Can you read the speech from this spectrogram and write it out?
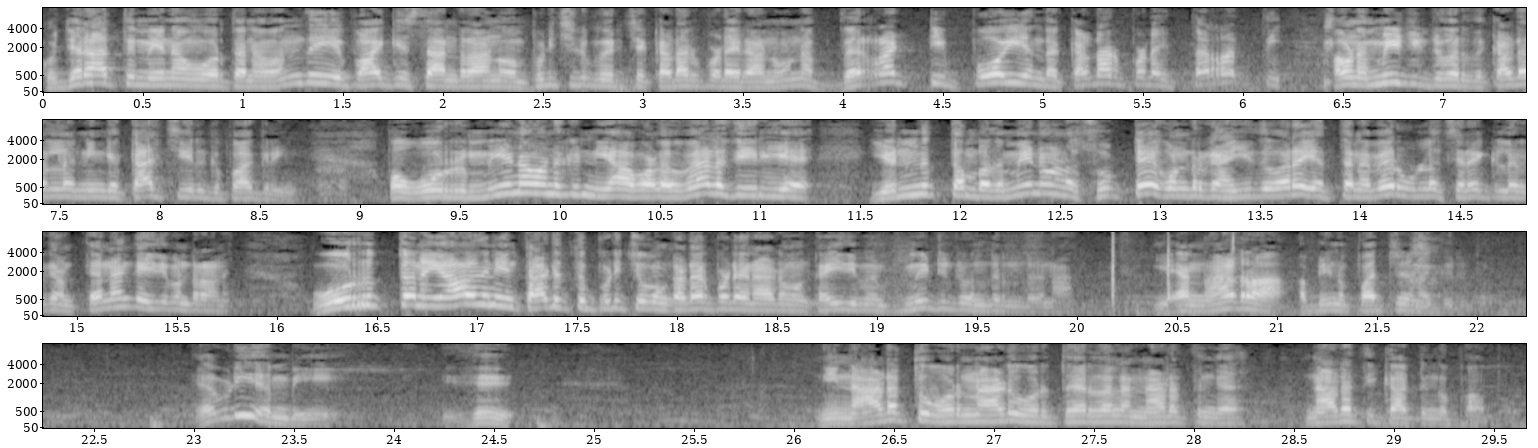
குஜராத் மீனவன் ஒருத்தனை வந்து பாகிஸ்தான் ராணுவம் பிடிச்சிட்டு போயிருச்சு கடற்படை ராணுவம்னா விரட்டி போய் அந்த கடற்படை திரத்தி அவனை மீட்டிட்டு வருது. கடல்ல நீங்க காட்சி இருக்கு பாக்குறீங்க. அப்ப ஒரு மீனவனுக்கு நீ அவ்வளவு வேலை செய்யறிய? எண்ணூத்தம்பது மீனவனை சுட்டே கொண்டிருக்கான். இதுவரை எத்தனை பேர் உள்ள சிறைக்குள்ள இருக்கான்? தினங்க இது பண்றானு. ஒருத்தனையாவது நீ தடுத்து பிடிச்சு உன் கடற்படை நாடு கைதி மீட்டுட்டு வந்திருந்ததுன்னா ஏன் நாடுறா? அப்படின்னு பற்று எனக்கு இருக்கு. எப்படி தம்பி? இது. நீ நடத்து ஒரு நாடு ஒரு தேர்தலை நடத்துங்க. நடத்தி காட்டுங்க பார்ப்போம்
